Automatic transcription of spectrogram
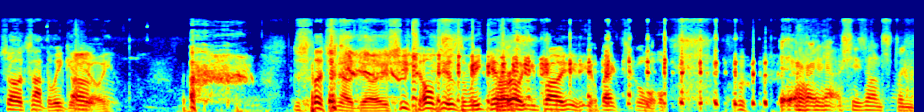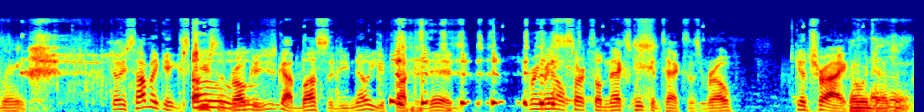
So it's not the weekend, Oh. Joey. Just let you know, Joey. If she told you it was the weekend, bro, you probably need to go back to school. Yeah, right now, she's on spring break. Joey, stop making excuses, bro, because you just got busted. You know you fucking did. Spring break don't start till next week in Texas, bro. Good try. No, it doesn't.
